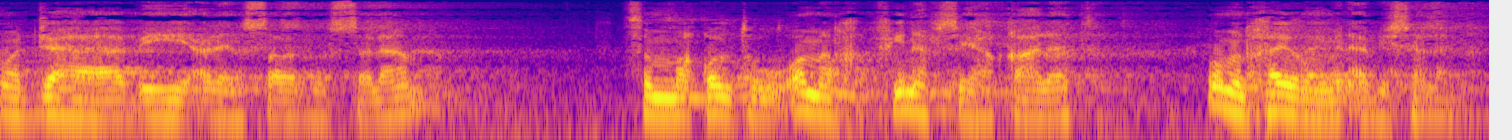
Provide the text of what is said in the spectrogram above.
وجهها به عليه الصلاة والسلام. ثم قلت ومن في نفسها قالت ومن خير من أبي سلمة.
